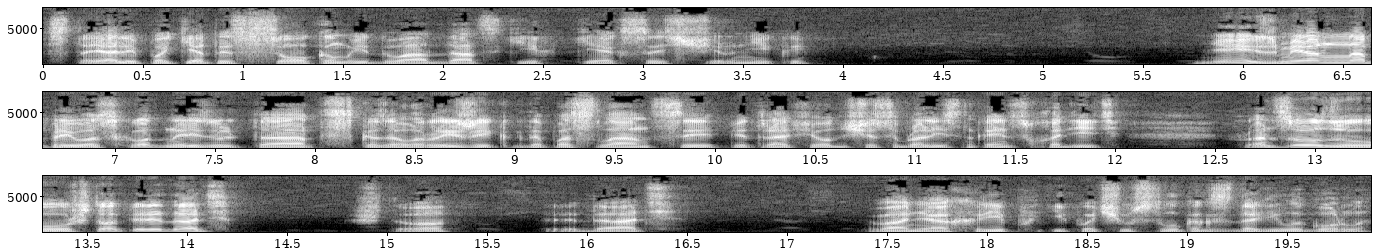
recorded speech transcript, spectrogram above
Стояли пакеты с соком и два датских кекса с черникой. Неизменно превосходный результат, сказал рыжий, когда посланцы Петра Федоровича собрались наконец уходить. Французу что передать? Что передать? Ваня охрип и почувствовал, как сдавило горло.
